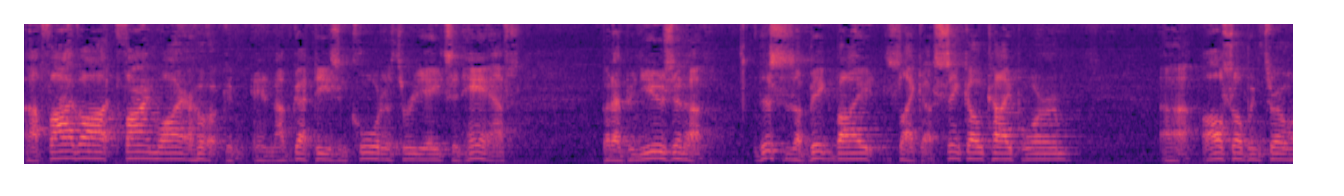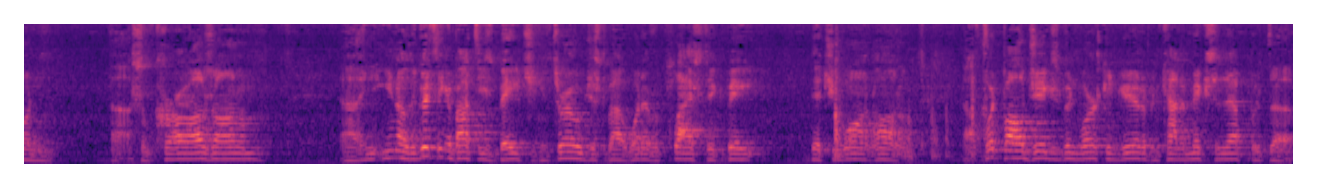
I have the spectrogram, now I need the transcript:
a five aught fine wire hook, and, and I've got these in quarter, three eighths, and halves. But I've been using a, this is a big bite. It's like a Senko type worm. Uh, also been throwing uh, some craws on them. Uh, and, you know, the good thing about these baits, you can throw just about whatever plastic bait that you want on them. Uh, football jig's been working good. I've been kind of mixing it up with uh,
